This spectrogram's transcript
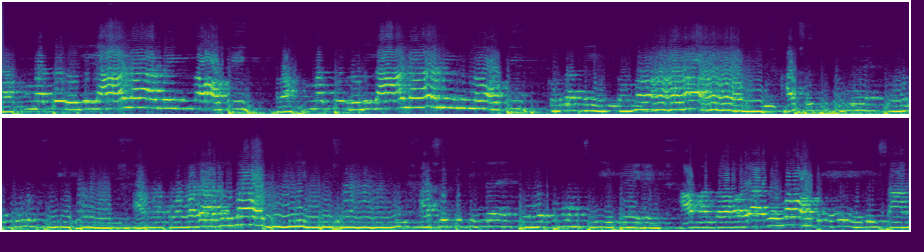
রহমাতুল আলামিন নবী। রহমাতুল আলামিন নবী। কোরআনে প্রমাণ আশিক বিনে কে বুঝিবে? আমার শান আশিক বিনে কে বুঝিবে আমার দয়ার মবির শান।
